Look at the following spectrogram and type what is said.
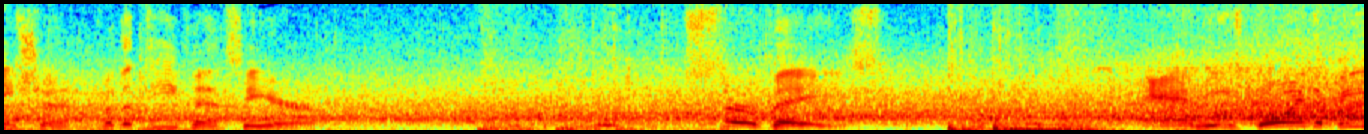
Formation for the defense here. Surveys. And he's going to be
